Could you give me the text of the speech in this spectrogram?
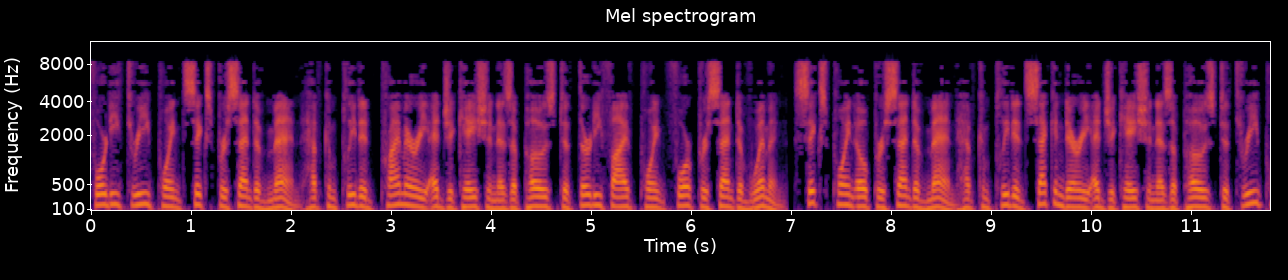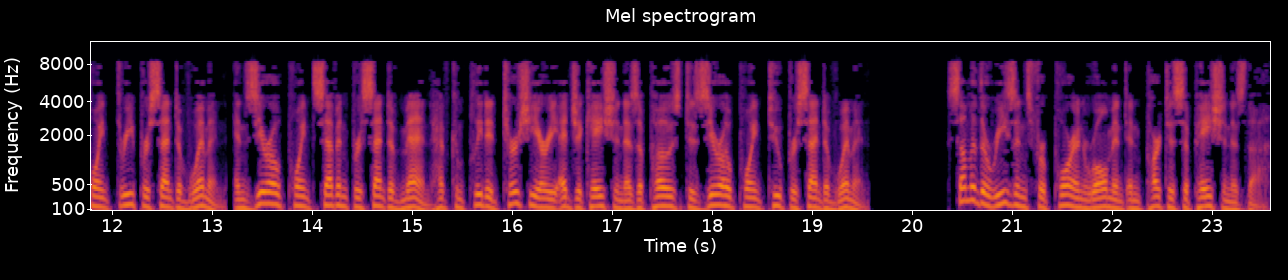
43.6% of men have completed primary education as opposed to 35.4% of women, 6.0% of men have completed secondary education as opposed to 3.3% of women, and 0.7% of men have completed tertiary education as opposed to 0.2% of women. Some of the reasons for poor enrollment and participation is the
